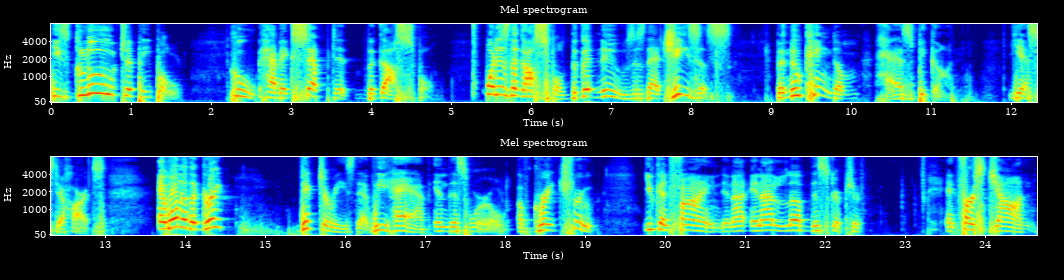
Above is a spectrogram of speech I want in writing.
he's glued to people who have accepted the gospel. What is the gospel? The good news is that Jesus, the new kingdom, has begun. Yes, dear hearts. And one of the great victories that we have in this world of great truth you can find, and I and I love this scripture in First John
